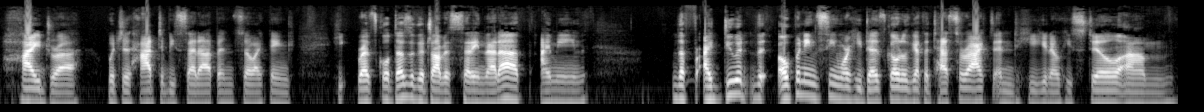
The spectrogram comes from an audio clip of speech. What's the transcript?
Hydra which had to be set up. And so I think he, Red Skull does a good job of setting that up. I mean, the I do it the opening scene where he does go to get the Tesseract and he you know he's still um,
